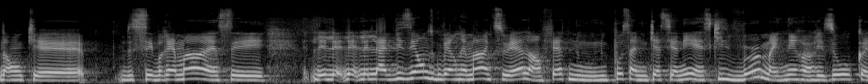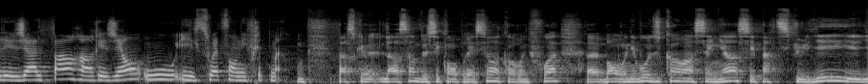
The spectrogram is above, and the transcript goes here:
Donc, euh, c'est vraiment c'est la, vision du gouvernement actuel en fait nous, nous pousse à nous questionner est-ce qu'il veut maintenir un réseau collégial fort en région ou il souhaite son effritement? Parce que l'ensemble de ces compressions encore une fois euh, bon au niveau du corps enseignant c'est particulier il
